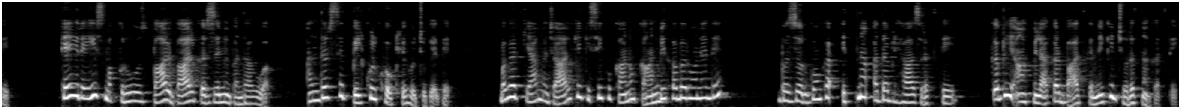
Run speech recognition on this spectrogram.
थे। कई रईस मकरूज बाल बाल कर्जे में बंधा हुआ, अंदर से बिल्कुल खोखले हो चुके थे। मगर क्या मजाल के किसी को कानो कान भी खबर होने दे? बुज़ुर्गों का इतना अदब लिहाज रखते, कभी आँख मिलाकर बात करने की ज़रूरत न करते।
